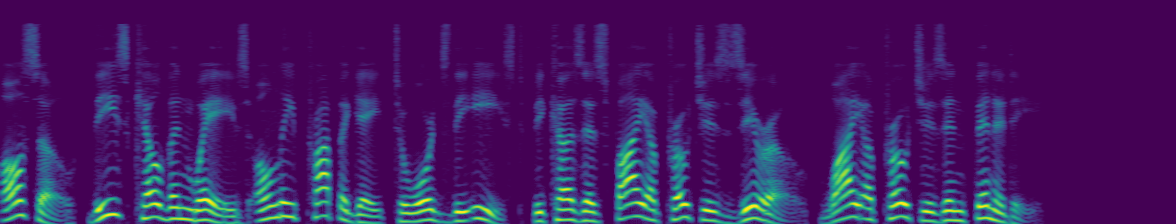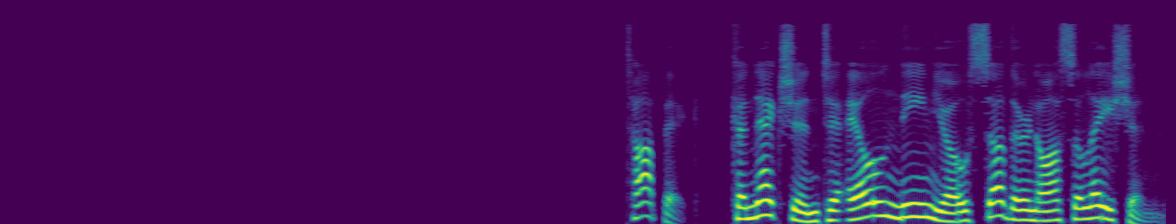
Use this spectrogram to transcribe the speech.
Also, these Kelvin waves only propagate towards the east because as phi approaches zero, y approaches infinity. Topic: Connection to El Niño Southern Oscillation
